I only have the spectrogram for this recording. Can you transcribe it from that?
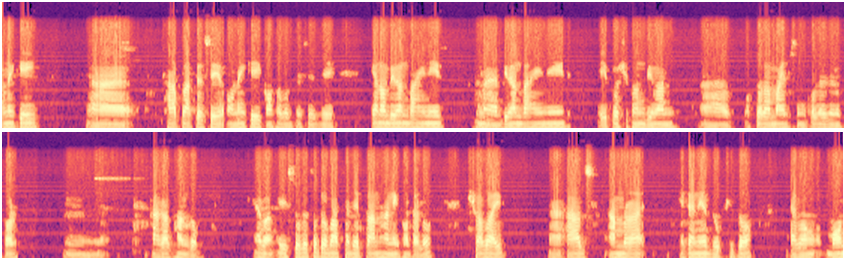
অনেকেই খারাপ লাগতেছে, অনেকেই কথা বলতেছে যে, কেন বিমান বাহিনীর বিমান বাহিনীর এই প্রশিক্ষণ বিমান উত্তরা মাইলস্টোন কলেজের উপর আঘাত হানল। এবং এই ছোট ছোট বাচ্চাদের প্রাণহানি ঘটালো। সবাই আজ আমরা এটা নিয়ে দুঃখিত এবং মন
